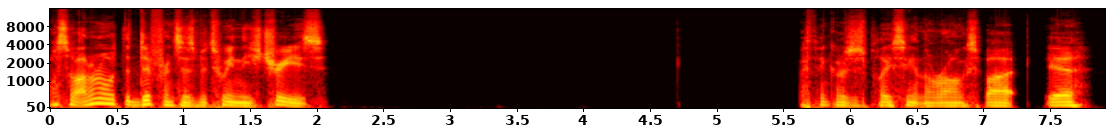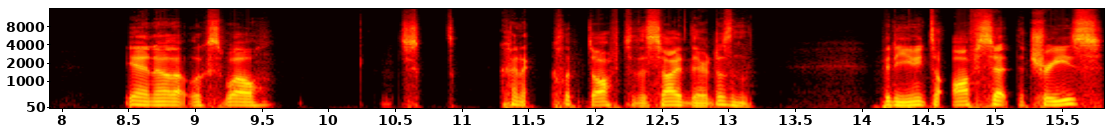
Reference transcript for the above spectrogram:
Also, I don't know what the difference is between these trees. I think I was just placing it in the wrong spot. Yeah. Yeah, now that looks, well, just kind of clipped off to the side there. It doesn't... Vinny, you need to offset the trees.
